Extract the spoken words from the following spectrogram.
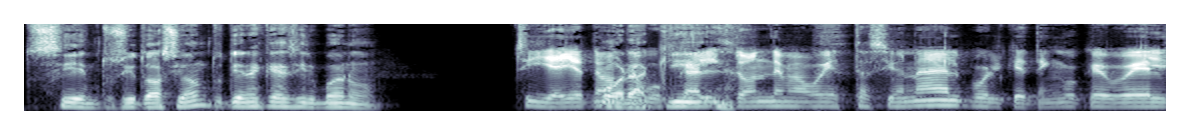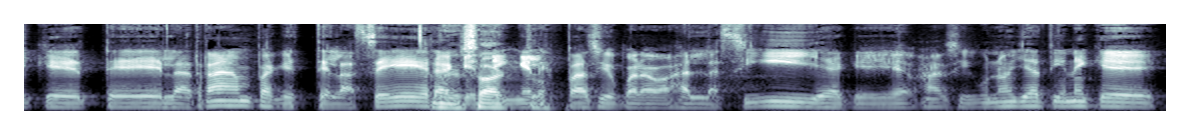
si en tu situación tú tienes que decir, bueno, Sí, ya yo tengo que buscar dónde me voy a estacionar porque tengo que ver que esté la rampa, que esté la acera, que tenga el espacio para bajar la silla, que así uno ya tiene que,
